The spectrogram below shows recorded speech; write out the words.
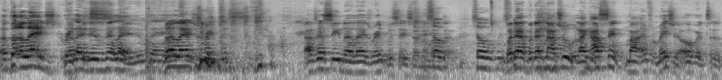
Uh, the alleged The alleged, it was alleged. You know what I'm saying? The alleged rapist. I just seen the alleged rapist say something like So that. so But that, but that's not true. Like I sent my information over to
